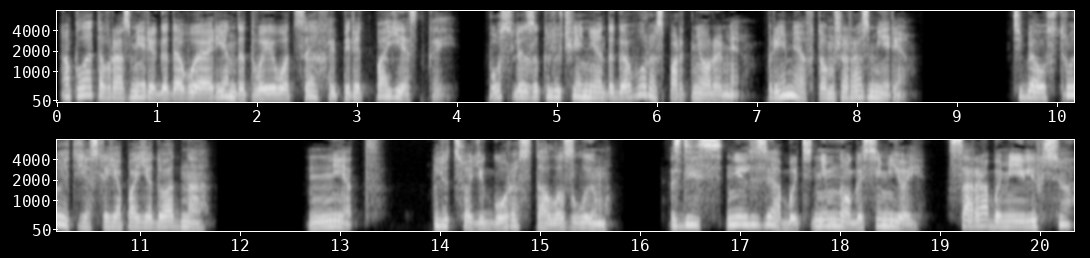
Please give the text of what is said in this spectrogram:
Оплата в размере годовой аренды твоего цеха перед поездкой. После заключения договора с партнерами премия в том же размере. Тебя устроит, если я поеду одна? Нет. Лицо Егора стало злым. Здесь нельзя быть немного семьей, с арабами или все,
